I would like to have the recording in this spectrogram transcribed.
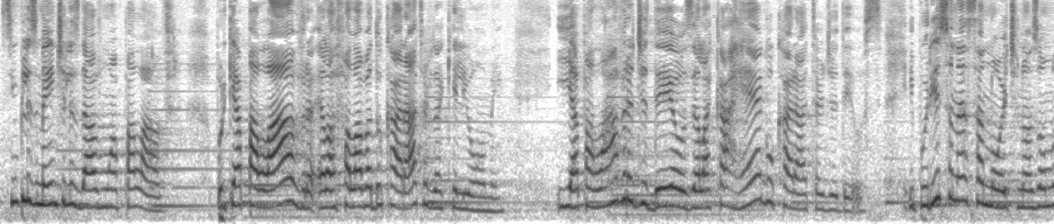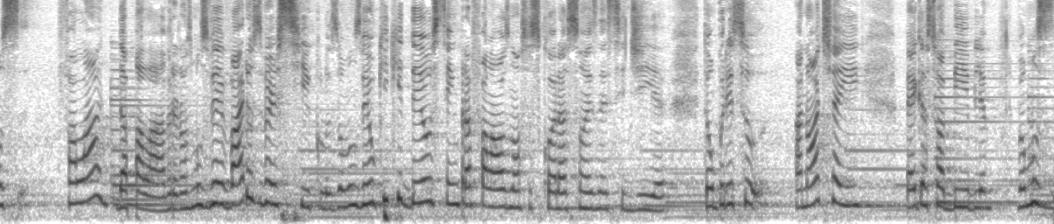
Simplesmente eles davam a palavra, porque a palavra ela falava do caráter daquele homem. E a palavra de Deus, ela carrega o caráter de Deus. E por isso nessa noite nós vamos falar da palavra, nós vamos ver vários versículos, vamos ver o que, que Deus tem para falar aos nossos corações nesse dia. Então por isso Anote aí, pegue a sua Bíblia, vamos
